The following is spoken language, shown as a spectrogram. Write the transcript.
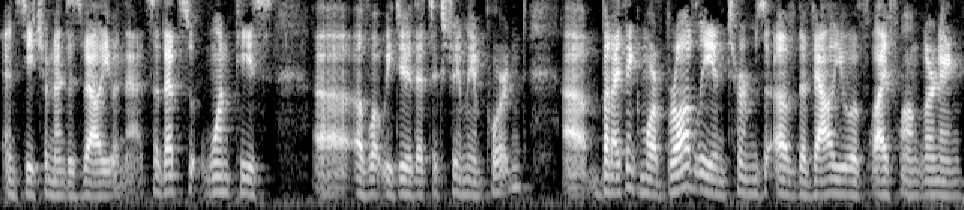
and see tremendous value in that. So that's one piece. Uh, of what we do that's extremely important. Uh, but I think more broadly, in terms of the value of lifelong learning,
